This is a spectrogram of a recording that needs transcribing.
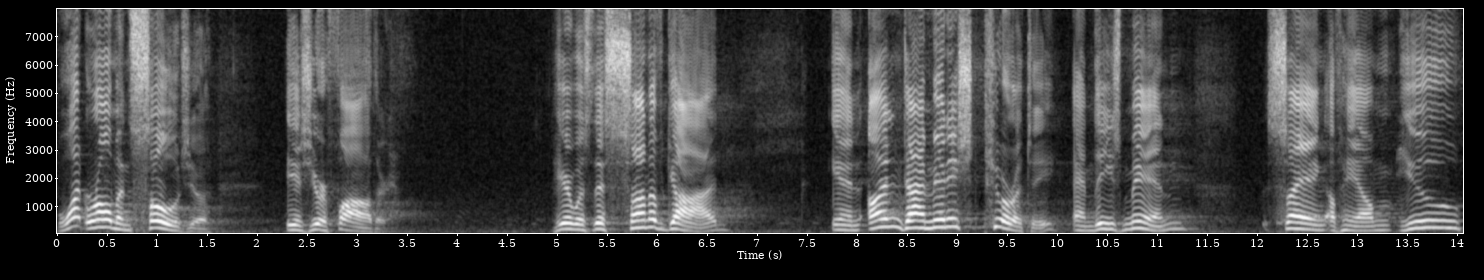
What Roman soldier is your father? Here was this Son of God in undiminished purity, and these men saying of him, You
